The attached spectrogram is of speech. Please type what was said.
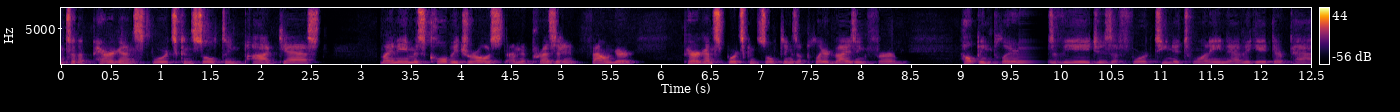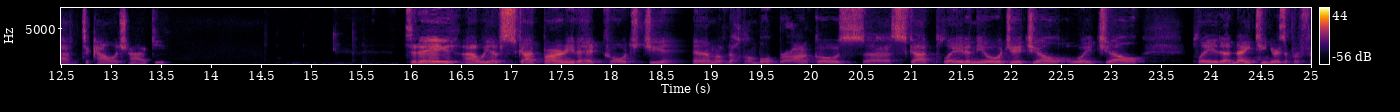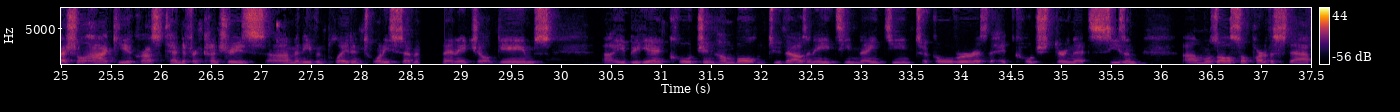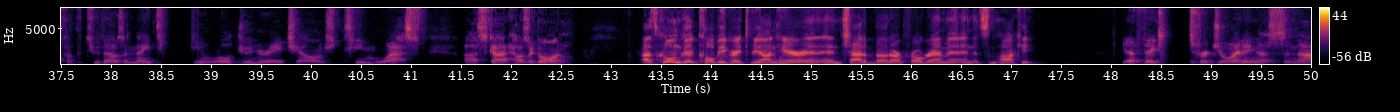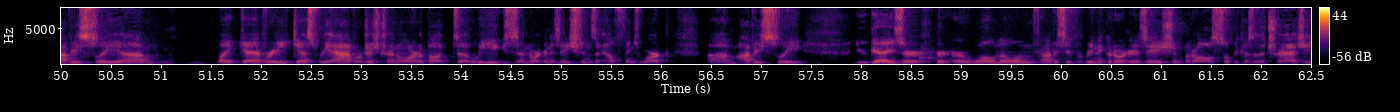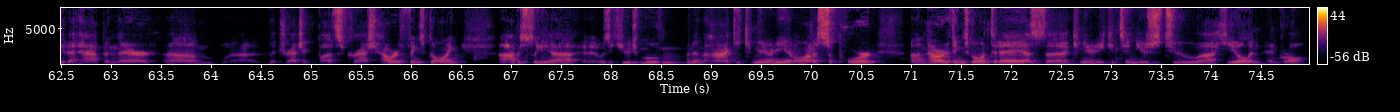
Welcome to the Paragon Sports Consulting Podcast. My name is Colby Drost. I'm the president founder. Paragon Sports Consulting is a player advising firm helping players of the ages of 14 to 20 navigate their path to college hockey. Today, uh, we have Scott Barney, the head coach GM of the Humboldt Broncos. Uh, Scott played in the OJHL, OHL, played uh, 19 years of professional hockey across 10 different countries, um, and even played in 27 NHL games. Uh, he began coaching Humboldt in 2018 19, took over as the head coach during that season, um, was also part of the staff of the 2019 World Junior A Challenge Team West. Uh, Scott, how's it going? How's it going? Good, Colby. Great to be on here and, and chat about our program and, and, some hockey. Yeah, thanks for joining us. And obviously, um, like every guest we have, we're just trying to learn about uh, leagues and organizations and how things work. Um, obviously, you guys are, are, well known, for, obviously, for being a good organization, but also because of the tragedy that happened there, um, uh, the tragic bus crash. How are things going? Uh, obviously, uh, it was a huge movement in the hockey community and a lot of support. Um, how are things going today as the community continues to uh, heal and, and grow?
